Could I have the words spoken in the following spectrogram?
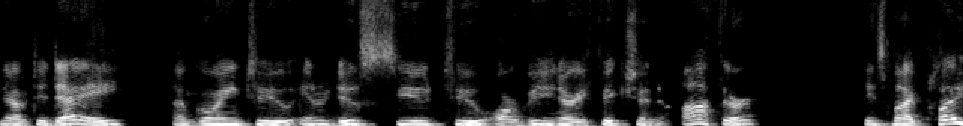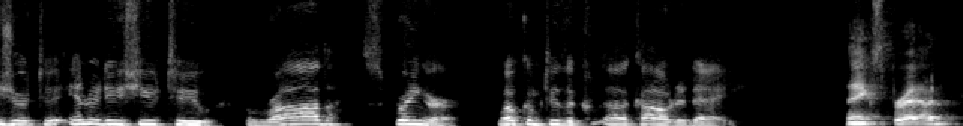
Now, today I'm going to introduce you to our visionary fiction author. It's my pleasure to introduce you to Rob Springer. Welcome to the uh, call today. Thanks, Brad.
